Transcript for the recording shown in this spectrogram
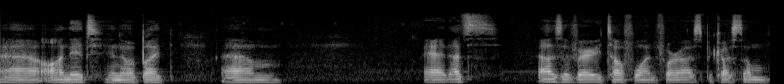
uh, on it. You know, but um, yeah, that's that was a very tough one for us because some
